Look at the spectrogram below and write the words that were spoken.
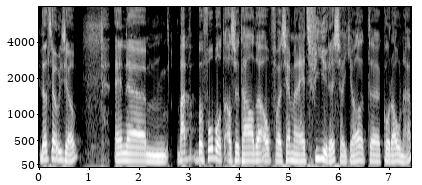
Dat sowieso. En um, maar bijvoorbeeld als we het haalden over zeg maar, het virus, weet je wel, het uh, corona.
